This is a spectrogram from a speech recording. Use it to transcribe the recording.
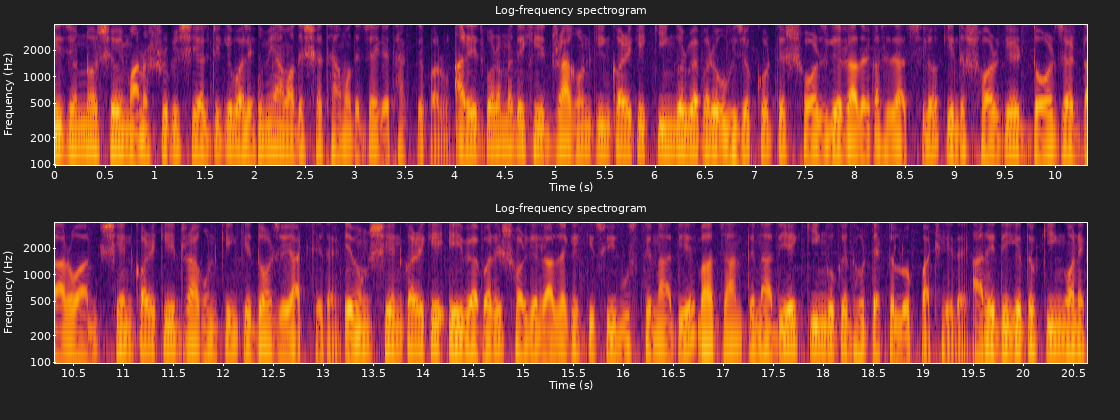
এই জন্য সে ওই মানুষরূপী শিয়ালটিকে বলে, তুমি আমাদের সাথে আমাদের জায়গায় থাকতে পারো। আর এরপর আমরা দেখি ড্রাগন কিং করে কি কিঙ্গোর ব্যাপারে অভিযোগ করতে স্বর্গের রাজার কাছে যাচ্ছিল। কিন্তু স্বর্গের দরজার দারোয়ান সেন করে কি ড্রাগন কিংকে দরজায় আটকে দেয় এবং সেন করে কি এই ব্যাপারে স্বর্গের রাজাকে কিছুই বুঝতে না দিয়ে বা জানতে না দিয়ে কিঙ্গোকে ধরতে একটা লোক পাঠিয়ে দেয়। আর এদিকে তো কিং অনেক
